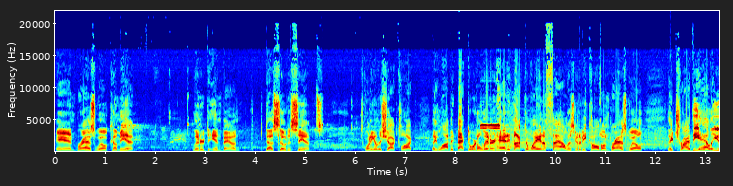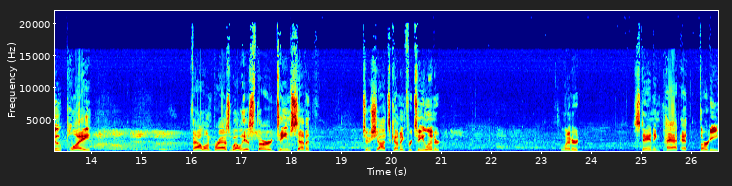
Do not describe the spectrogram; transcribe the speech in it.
and Braswell come in. Leonard to inbound, does so to Sims. 20 on the shot clock. They lob it back door to Leonard, had it knocked away, and a foul is going to be called on Braswell. They tried the alley oop play. Foul on Braswell, his third, team seventh. Two shots coming for T. Leonard. Leonard standing pat at 30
